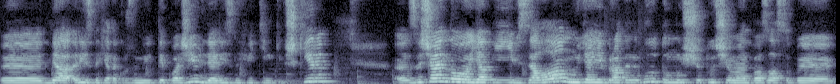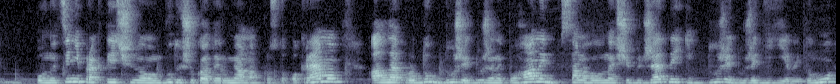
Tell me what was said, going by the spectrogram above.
е, для різних, я так розумію, типажів, для різних відтінків шкіри. Звичайно, я б її взяла, ну я її брати не буду, тому що тут ще в два засоби повноцінні практично. Буду шукати рум'яна просто окремо. Але продукт дуже і дуже непоганий. Саме головне, що бюджетний і дуже і дуже дієвий. Тому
